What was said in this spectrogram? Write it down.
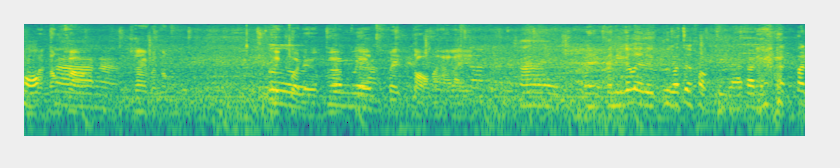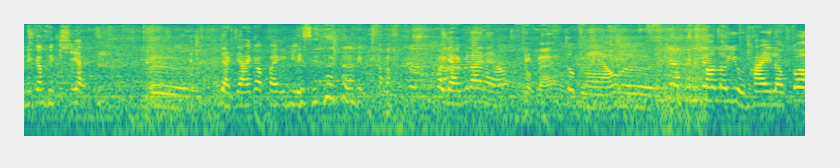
พาะมันต้องเข้าทางอะใช่มันต้อง ลึกกว่าเดิมเพื่อเออเพื่อเลยอะไปต่อมหาอะไรใช่อันอันนี้ก็เลยคือว่าเจอของจริงแล้วตอนนี้ ตอนนี้ก็เลยเครียดเอออยากย้ายกลับไปอังกฤษพอย้ายไม่ได้แล้ว จบแล้ว จบแล้วเออตอนเราอยู่ไทยเราก็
